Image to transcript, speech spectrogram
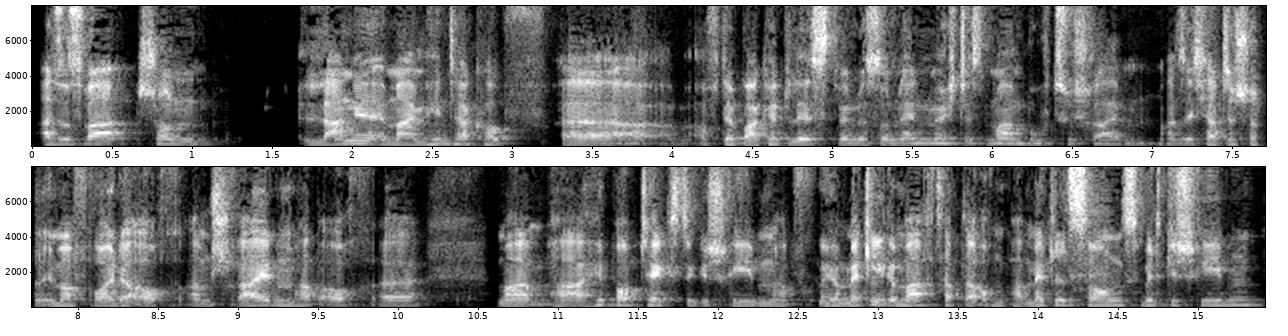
Also es war schon lange in meinem Hinterkopf äh, auf der Bucketlist, wenn du es so nennen möchtest, mal ein Buch zu schreiben. Also ich hatte schon immer Freude auch am Schreiben, habe auch äh, mal ein paar Hip-Hop-Texte geschrieben, habe früher Metal gemacht, habe da auch ein paar Metal-Songs mitgeschrieben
